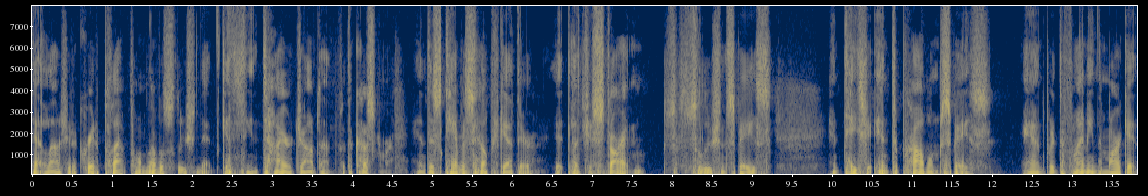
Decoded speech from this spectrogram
that allows you to create a platform level solution that gets the entire job done for the customer. And this canvas helps you get there. It lets you start in solution space and takes you into problem space. And we're defining the market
